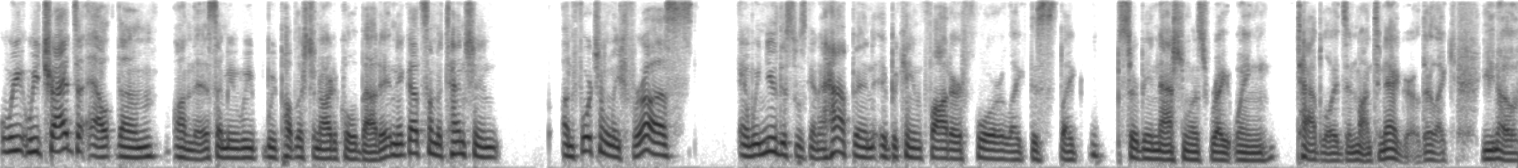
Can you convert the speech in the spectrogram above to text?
we we tried to out them on this. I mean, we we published an article about it, and it got some attention. Unfortunately for us, and we knew this was going to happen. It became fodder for like this like Serbian nationalist right wing tabloids in Montenegro. They're like, you know,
